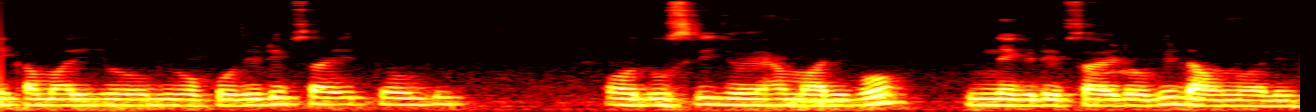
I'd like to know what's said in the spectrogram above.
एक हमारी जो होगी वो पॉजिटिव साइड होगी और दूसरी जो है हमारी वो नेगेटिव साइड होगी डाउन वाली।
